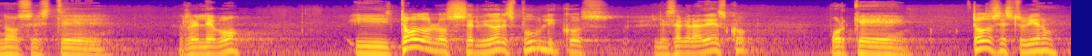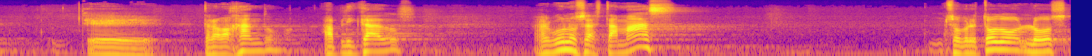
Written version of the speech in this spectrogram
nos este, relevó y todos los servidores públicos les agradezco porque todos estuvieron eh, trabajando, aplicados, algunos hasta más, sobre todo los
